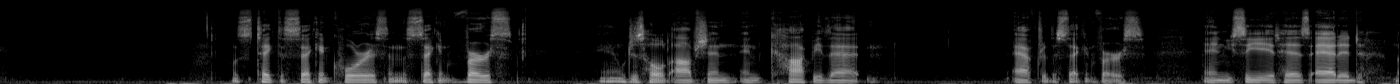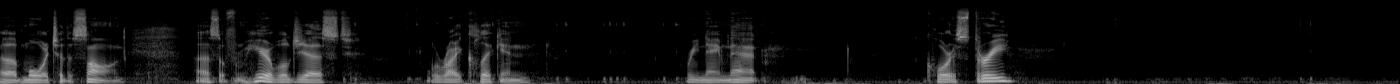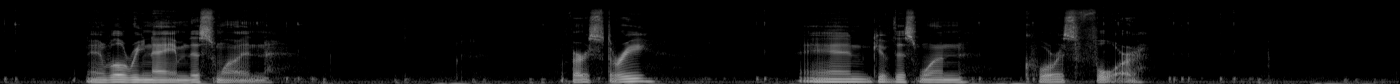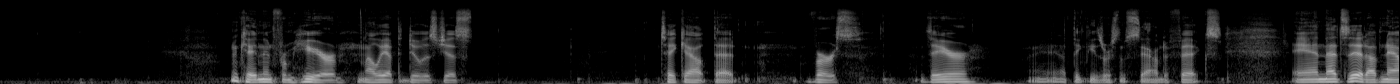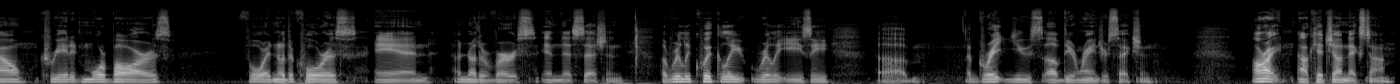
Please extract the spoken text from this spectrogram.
let's take the second chorus and the second verse, and we'll just hold option and copy that after the second verse. And you see it has added uh, more to the song. Uh, so from here, we'll just, we'll right click and rename that chorus 3 and we'll rename this one verse 3 and give this one chorus 4 okay and then from here all we have to do is just take out that verse there. And I think these are some sound effects. And that's it. I've now created more bars for another chorus and another verse in this session. Uh, really quickly, really easy. Um, a great use of the arranger section. All right, I'll catch y'all next time.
